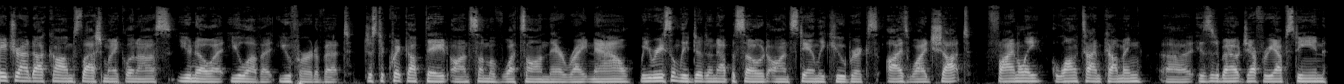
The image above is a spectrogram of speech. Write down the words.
Patreon.com slash and. You know it. You love it. You've heard of it. Just a quick update on some of what's on there right now. We recently did an episode on Stanley Kubrick's Eyes Wide Shut. Finally, a long time coming. Uh, is it about Jeffrey Epstein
